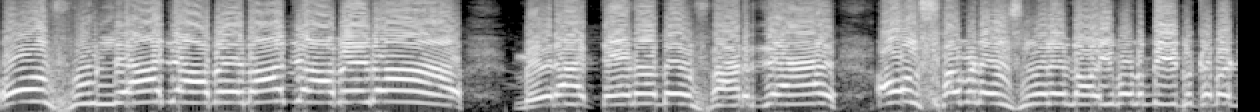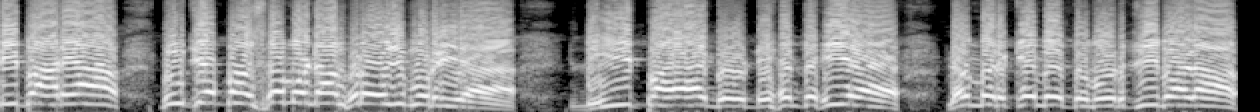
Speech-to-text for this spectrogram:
ਉਹ ਫੁੱਲਿਆ ਜਾਵੇ ਨਾ ਜਾਵੇ ਨਾ। ਮੇਰਾ ਕਹਿਣਾ ਤੇ ਫਰਜ਼ ਹੈ। ਉਹ ਸਾਹਮਣੇ ਇਸ ਨੌਜਵਾਨ ਦੀਪ ਕਬੱਡੀ ਪਾ ਰਿਹਾ। ਦੂਜੇ ਪਾਸੇ ਮੁੰਡਾ ਫਿਰੋਜ਼ਪੁਰੀ ਆ ਦੀਪ ਆਇਆ ਗੋਡਿਆਂ ਤੇ ਹੀ ਹੈ। ਨੰਬਰ ਕਿਵੇਂ ਦਮੋਰਜੀ ਵਾਲਾ?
